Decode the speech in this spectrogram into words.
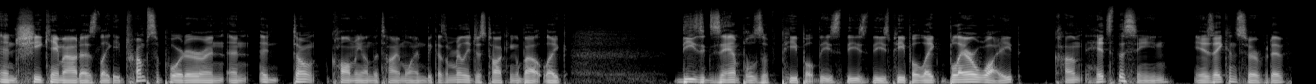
and she came out as like a Trump supporter, and and and don't call me on the timeline because I'm really just talking about like these examples of people, these these these people like Blair White come hits the scene, is a conservative,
